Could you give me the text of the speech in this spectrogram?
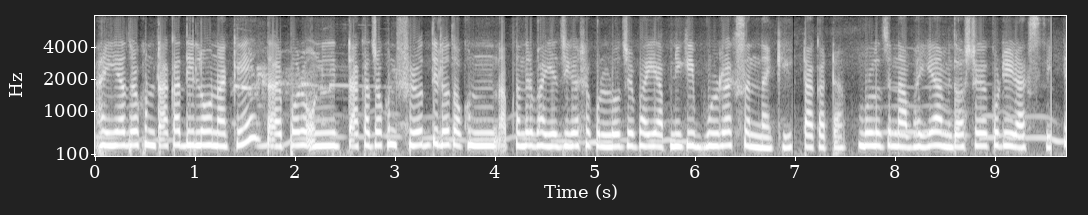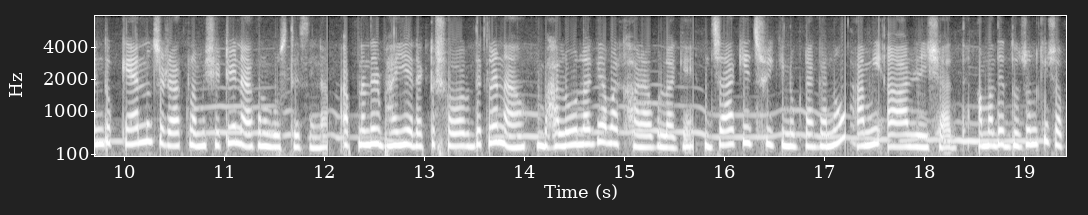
ভাইয়া যখন টাকা দিল ওনাকে, তারপর উনি টাকা যখন ফেরত দিল, তখন আপনাদের ভাইয়া জিজ্ঞাসা করল যে ভাই আপনি কি ভুল রাখছেন নাকি টাকাটা? বলল যে, না ভাইয়া, আমি দশ টাকা করেই রাখছি। কিন্তু কেন যে রাখলাম সেটাই না এখন বুঝতেছি না। আপনাদের ভাইয়ের একটা স্বভাব দেখলে না ভালোও লাগে, আবার খারাপও লাগে। যা কিছুই কিনুক না কেন, আমি আর রিশাদ, আমাদের দুজনকে সব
